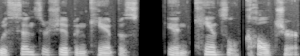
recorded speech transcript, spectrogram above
with censorship and campus and cancel culture.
